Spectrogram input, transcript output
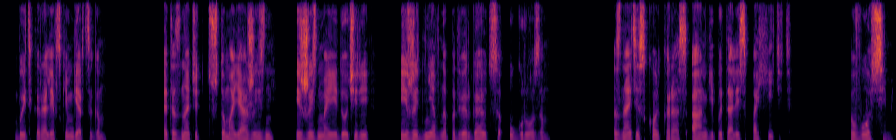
— быть королевским герцогом? Это значит, что моя жизнь и жизнь моей дочери ежедневно подвергаются угрозам. Знаете, сколько раз Анги пытались похитить? Восемь.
